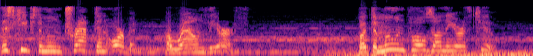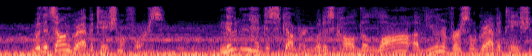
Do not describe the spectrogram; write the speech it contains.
This keeps the moon trapped in orbit around the Earth. But the moon pulls on the Earth too, with its own gravitational force. Newton had discovered what is called the law of universal gravitation.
